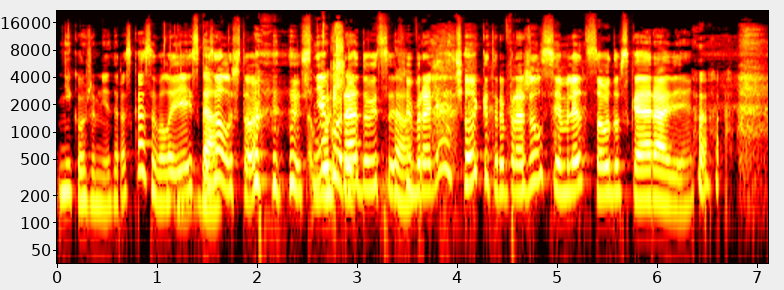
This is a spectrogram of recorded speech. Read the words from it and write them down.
Ника уже мне это рассказывала, я ей сказала, да. что снегу Больше... радуется да. в феврале человек, который прожил 7 лет в Саудовской Аравии.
